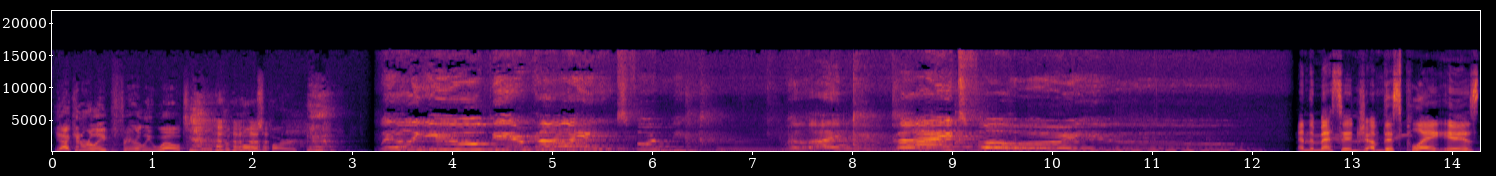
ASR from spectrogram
yeah, I can relate fairly well to it for the most part. Will you be right for me? Will I be right for you? And the message of this play is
